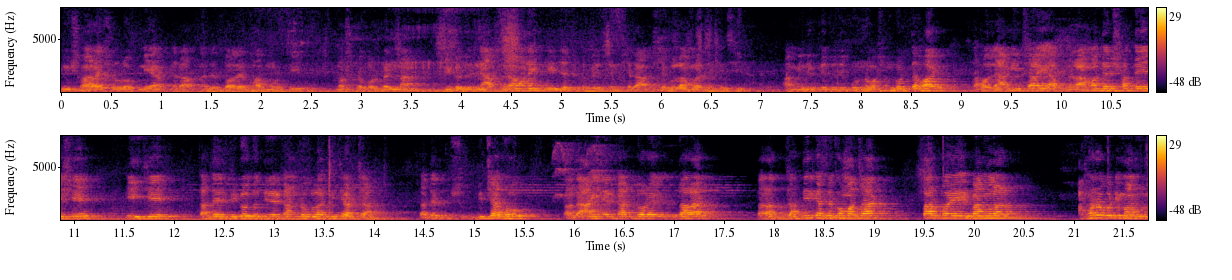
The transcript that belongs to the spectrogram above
দুইশো আড়াইশো লোক নিয়ে আপনারা আপনাদের দলের ভাবমূর্তি নষ্ট করবেন না। বিগত দিনে আপনারা অনেক নির্যাতিত হয়েছেন, সেটা, সেগুলো আমরা দেখেছি। আমি লিখতে যদি পুনর্বাসন করতে হয়, তাহলে আমি চাই আপনারা আমাদের সাথে এসে এই যে তাদের বিগত দিনের কাণ্ডগুলোর বিচার চান। তাদের বিচার হোক, তাদের আইনের কাজ দ্বারা তারা জাতির কাছে ক্ষমা চাক, তারপরে এই বাংলার আঠারো কোটি মানুষ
